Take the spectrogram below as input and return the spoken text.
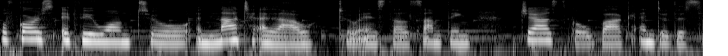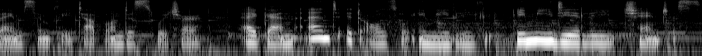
Of course, if you want to not allow to install something, just go back and do the same, simply tap on the switcher again and it also immediately, immediately changes.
